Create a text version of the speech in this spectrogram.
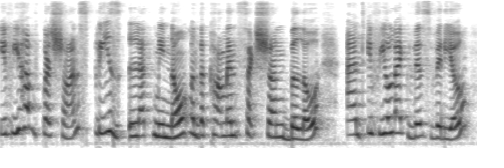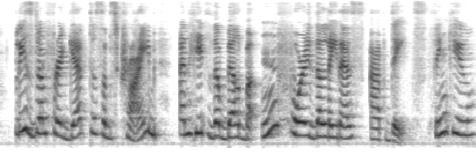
If you have questions, please let me know in the comment section below. And if you like this video, please don't forget to subscribe and hit the bell button for the latest updates. Thank you.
